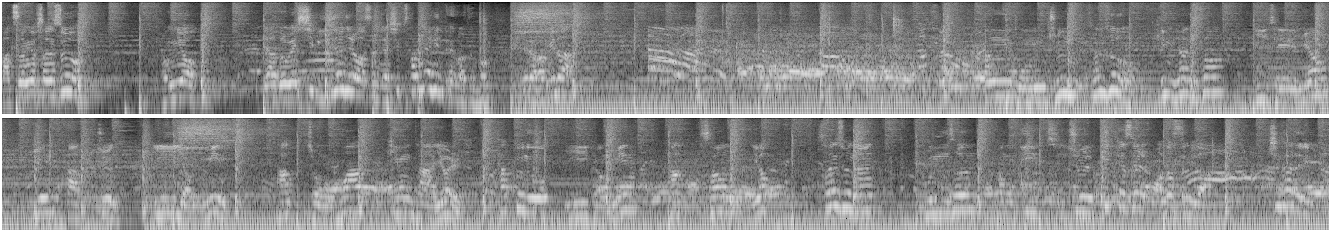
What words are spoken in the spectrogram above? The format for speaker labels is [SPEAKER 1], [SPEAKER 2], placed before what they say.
[SPEAKER 1] 박성엽 선수 경력. 야 너 왜 12년이라고 썼냐? 13년인데 너도 내려갑니다. 황동준 선수 김현성 이재명 윤학준 이영민 박종화 김다열 박근우 이경민 박성엽. 선수는 본선 경기 진출 티켓을 얻었습니다. 축하드립니다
